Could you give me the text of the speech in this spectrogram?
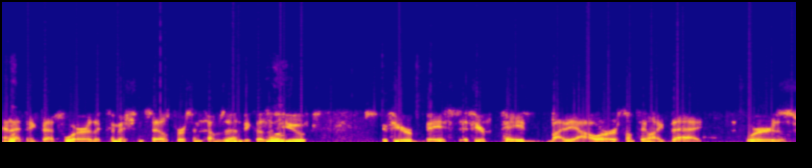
And I think that's where the commission salesperson comes in because if you if you're based if you're paid by the hour or something like that, where's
